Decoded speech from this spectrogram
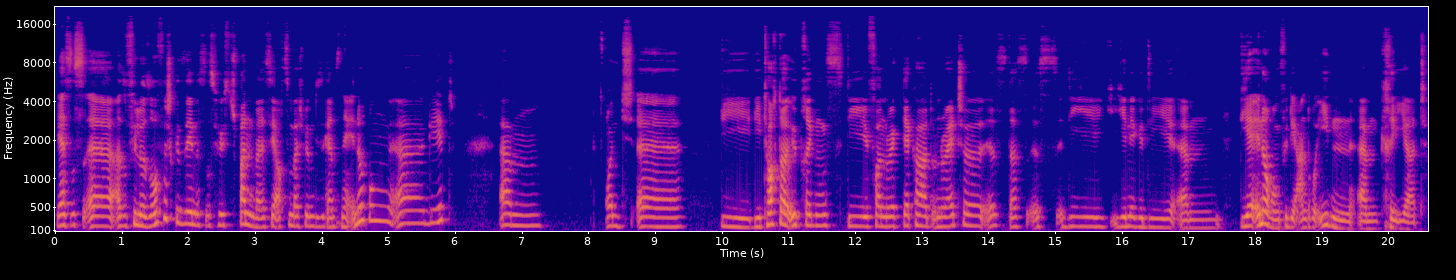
Ja, es ist, äh, also philosophisch gesehen ist es höchst spannend, weil es ja auch zum Beispiel um diese ganzen Erinnerungen äh, geht. Ähm, und äh, die, die Tochter übrigens, die von Rick Deckard und Rachel ist, das ist diejenige, die ähm, die Erinnerung für die Androiden ähm, kreiert.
